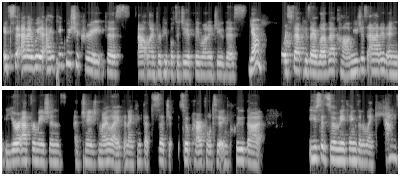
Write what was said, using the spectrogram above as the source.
it's and i we i think we should create this outline for people to do if they want to do this yeah fourth step because i love that column you just added and your affirmations have changed my life. And I think that's such so powerful to include that. You said so many things, and I'm like, yes,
